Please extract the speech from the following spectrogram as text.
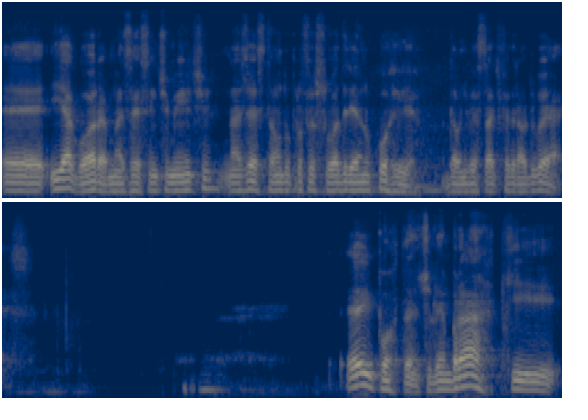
é, e agora, mais recentemente, na gestão do professor Adriano Corrêa, da Universidade Federal de Goiás. É importante lembrar que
